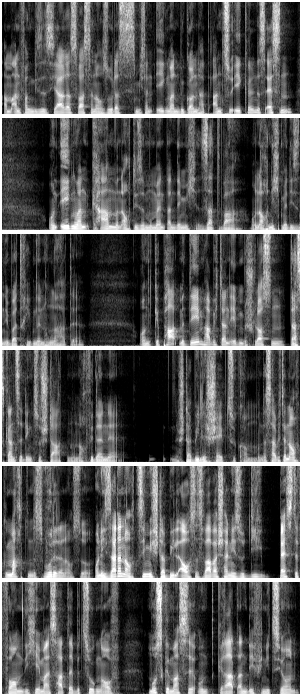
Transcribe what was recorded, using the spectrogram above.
am Anfang dieses Jahres war es dann auch so, dass es mich dann irgendwann begonnen hat anzuekeln, das Essen. Und irgendwann kam dann auch dieser Moment, an dem ich satt war und auch nicht mehr diesen übertriebenen Hunger hatte. Und gepaart mit dem habe ich dann eben beschlossen, das ganze Ding zu starten und auch wieder in eine, eine stabile Shape zu kommen. Und das habe ich dann auch gemacht und das wurde dann auch so. Und ich sah dann auch ziemlich stabil aus. Das war wahrscheinlich so die beste Form, die ich jemals hatte, bezogen auf Muskelmasse und Grad an Definition.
